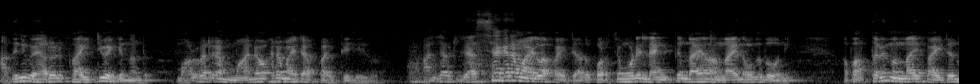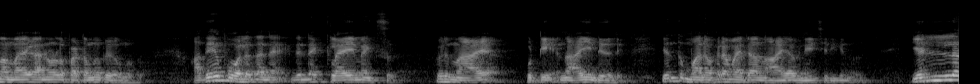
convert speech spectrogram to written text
അതിന് വേറൊരു ഫൈറ്റ് വയ്ക്കുന്നുണ്ട് വളരെ മനോഹരമായിട്ട് ആ ഫൈറ്റ് ചെയ്തു. നല്ല രസകരമായുള്ള ഫൈറ്റ് അത് കുറച്ചും കൂടി ലെങ്ത് ഉണ്ടായാൽ നന്നായി നമുക്ക് തോന്നി. അപ്പോൾ അത്രയും നന്നായി ഫൈറ്റ് നന്നായ കാരണമുള്ള പെട്ടെന്ന് തീർന്നത്. അതേപോലെ തന്നെ ഇതിന്റെ ക്ലൈമാക്സ് ഒരു നായ കുട്ടി നായിന്റെ ഇതിൽ എന്ത് മനോഹരമായിട്ടാണ് നായ അഭിനയിച്ചിരിക്കുന്നത്. എല്ലാ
